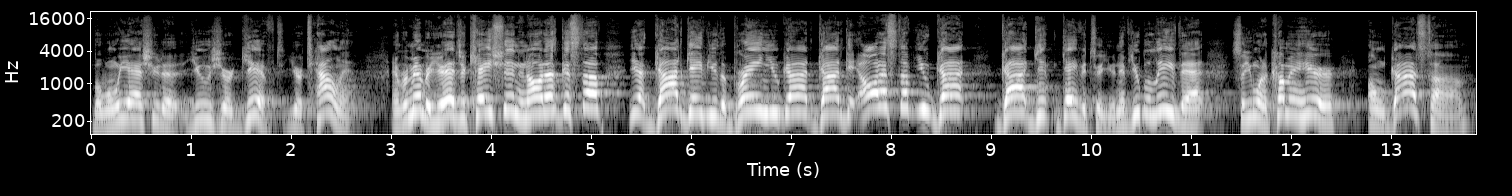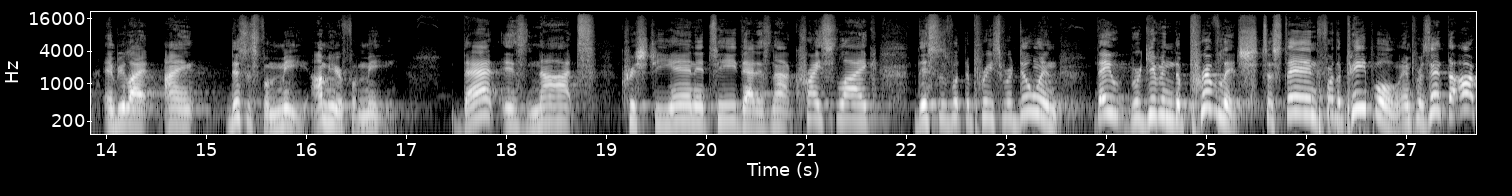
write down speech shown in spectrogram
but when we ask you to use your gift, your talent, and remember, your education and all that good stuff, yeah, God gave you the brain you got, God gave all that stuff you got, God give, gave it to you. And if you believe that, so you want to come in here on God's time and be like, I ain't, this is for me. I'm here for me. That is not Christianity. That is not Christ like. This is what the priests were doing. They were given the privilege to stand for the people and present the art,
